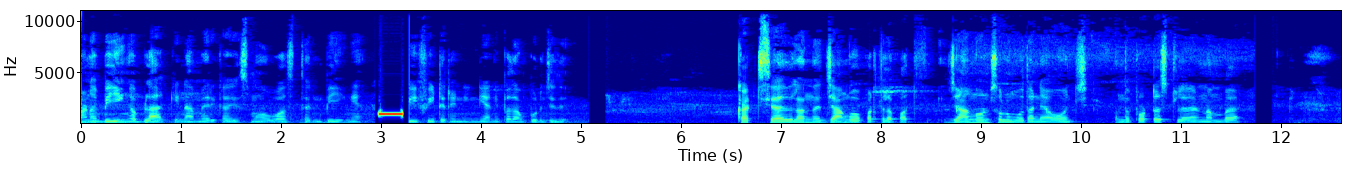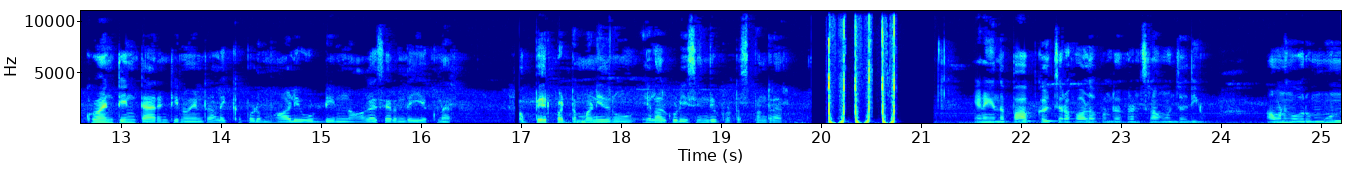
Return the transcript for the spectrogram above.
ஆனால் being a black in America is more was than being a feeder in இந்தியான்னு இப்போ தான் புரிஞ்சுது. கட்சியாக இதெல்லாம் அந்த ஜாங்கோ படத்தில் பார்த்தது. ஜாங்கோன்னு சொல்லும்போது தான் ஞாபகம் வந்துச்சு. அந்த ப்ரொட்டஸ்ட்டில் நம்ம குவான்டின் டேரண்டினோ என்று அழைக்கப்படும் ஹாலிவுட்டின் ஆக சிறந்த இயக்குனர். அப்பேற்பட்ட மனிதரும் எல்லார் கூடயும் சேர்ந்து ப்ரொட்டஸ்ட் பண்ணுறாரு எனக்கு இந்த பாப் கல்ச்சரை ஃபாலோ பண்ணுற ஃப்ரெண்ட்ஸ்லாம் கொஞ்சம் அதிகம். அவனுங்க ஒரு மூணு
